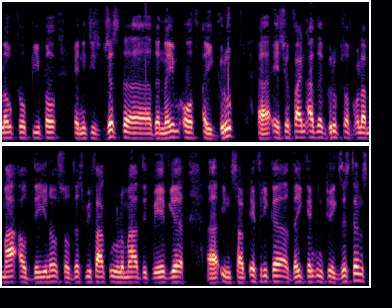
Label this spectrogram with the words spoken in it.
local people. And it is just the name of a group uh, as you find other groups of ulama out there, you know, so this Wifaqul ulama that we have here uh, in South Africa, they came into existence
